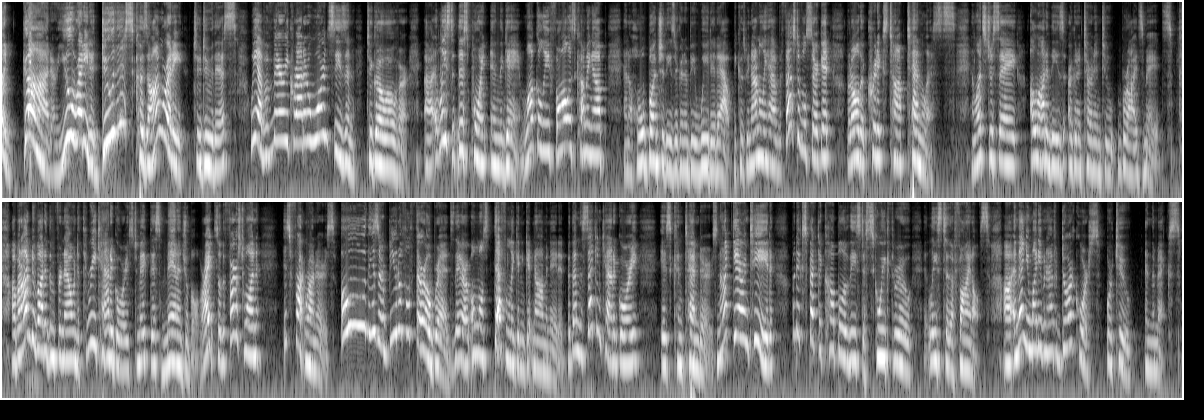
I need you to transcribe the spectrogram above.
Good God, are you ready to do this? Because I'm ready to do this. We have a very crowded award season to go over, uh, at least at this point in the game. Luckily, fall is coming up, and a whole bunch of these are going to be weeded out because we not only have the festival circuit, but all the critics' top 10 lists. And let's just say a lot of these are going to turn into bridesmaids. Uh, but I've divided them for now into three categories to make this manageable, right? So the first one is frontrunners. Oh, these are beautiful thoroughbreds. They are almost definitely going to get nominated. But then the second category is contenders. Not guaranteed, but expect a couple of these to squeak through at least to the finals. Uh, and then you might even have a dark horse or two in the mix.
